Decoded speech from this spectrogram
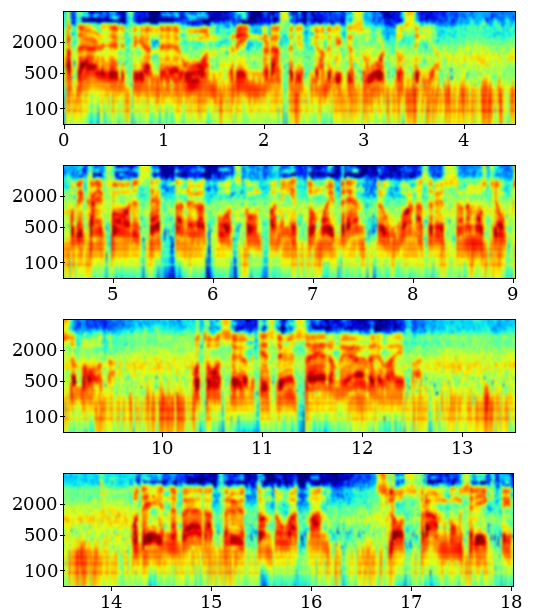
att är, eller fel, eh, ån ringlar sig lite grann. Det är lite svårt att se. Och vi kan ju förutsätta nu att båtskompaniet, de har ju bränt broarna så ryssarna måste ju också bada. Och ta sig över. Till slut så är de över i varje fall. Och det innebär att förutom då att man slåss framgångsrikt i,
